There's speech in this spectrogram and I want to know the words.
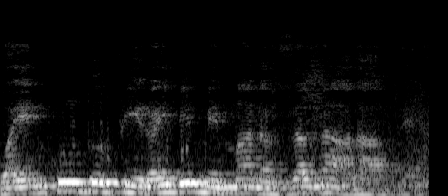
ওয়াইন কুন্তু ফি রাইবিন মিম্মা নাজ্জালনা আলা আবদিনা।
